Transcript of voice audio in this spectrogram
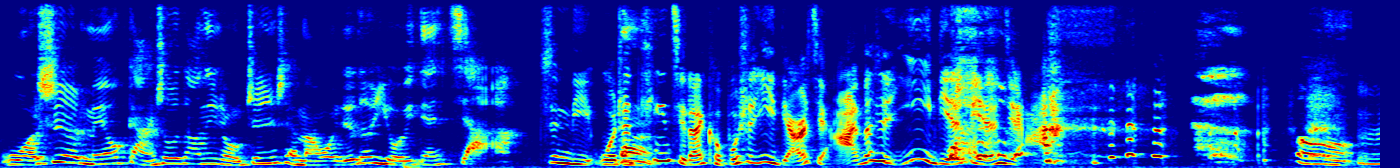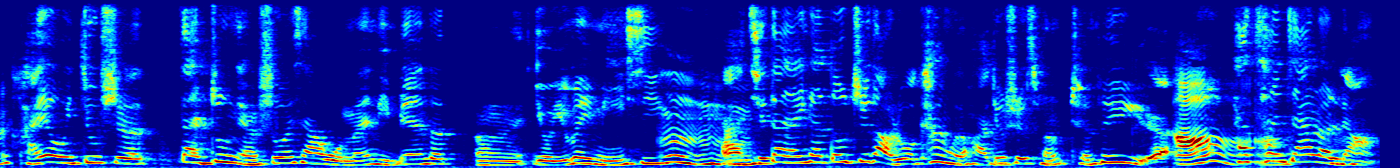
我是没有感受到那种真诚嘛，我觉得有一点假。这你我这听起来可不是一点假，那是一点点假。嗯，还有就是再重点说一下我们里边的，嗯，有一位明星，嗯嗯啊，其实大家应该都知道，如果看过的话，就是陈陈飞宇啊，他参加了两，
